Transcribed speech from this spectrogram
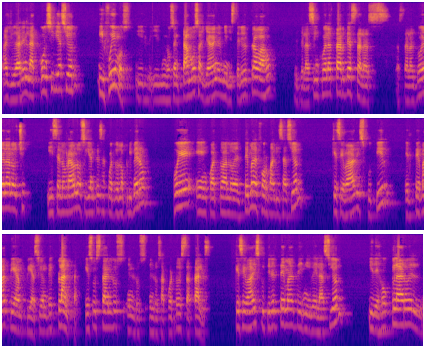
ayudar en la conciliación y fuimos y, nos sentamos allá en el Ministerio del Trabajo desde las 5 de la tarde hasta las, hasta las 9 de la noche y se lograron los siguientes acuerdos. Lo primero fue en cuanto a lo del tema de formalización, que se va a discutir el tema de ampliación de planta. Eso está en los, en los, en los acuerdos estatales. Que se va a discutir el tema de nivelación y dejó claro el,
